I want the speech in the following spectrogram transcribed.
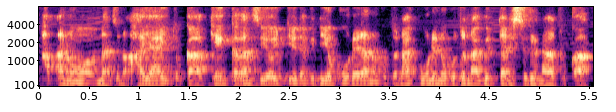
はあのなんつうの速いとか喧嘩が強いっていうだけでよく俺らのことな俺のこと殴ったりするなとか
